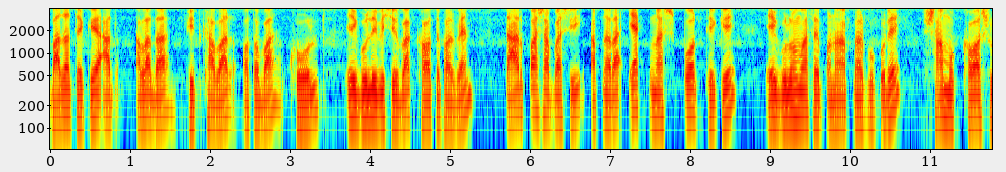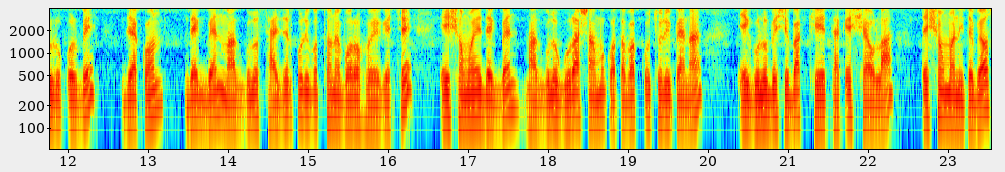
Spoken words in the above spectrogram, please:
বাজার থেকে আলাদা ফিট খাবার অথবা খোল এইগুলি বেশিরভাগ খাওয়াতে পারবেন। তার পাশাপাশি আপনারা এক মাস পর থেকে এগুলো মাছের পোনা আপনার পুকুরে শামুক খাওয়া শুরু করবে। যখন দেখবেন মাছগুলো সাইজের পরিবর্তনে বড় হয়ে গেছে, এই সময়ে দেখবেন মাছগুলো গুড়া শামুক অথবা কচুরি পেনা, এগুলো বেশিরভাগ খেয়ে থাকে শ্যাওলা। তাই সম্মানিত ব্যাস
